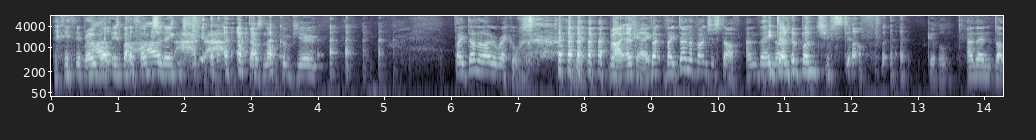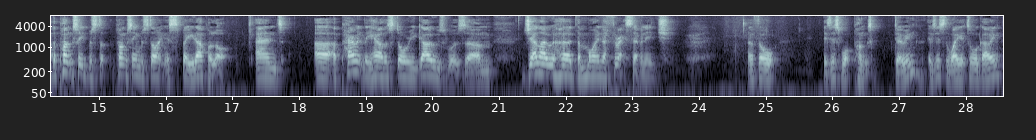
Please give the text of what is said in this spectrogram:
the robot is malfunctioning. ah, ah, ah, does not compute. They've done a load of records. right, okay. But they've done a bunch of stuff, and then They've uh, done a bunch of stuff. cool. and then like the punk scene was st- punk scene was starting to speed up a lot, and uh, apparently how the story goes was um, Jello heard the Minor Threat seven inch, and thought, "Is this what punk's doing? Is this the way it's all going?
